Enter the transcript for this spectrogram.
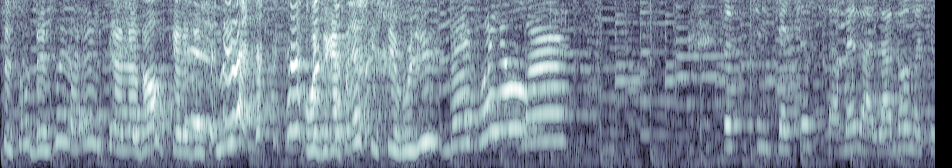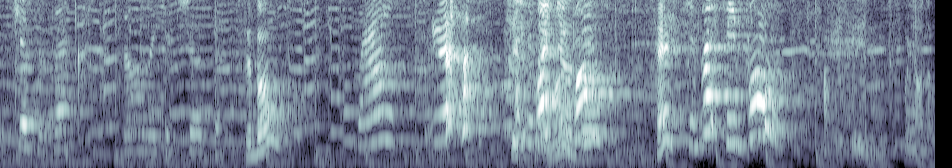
C'est son dessin à elle, puis elle adore ce qu'elle a dessiné. On dirait presque que c'était voulu. Ben voyons. Ça, c'est le ketchup, mère, elle adore le ketchup, papa. Dans le ketchup. C'est bon? Ouais. C'est pas, c'est bon. Hein? C'est pas, c'est bon. Arrêtez, là. Voyons donc.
